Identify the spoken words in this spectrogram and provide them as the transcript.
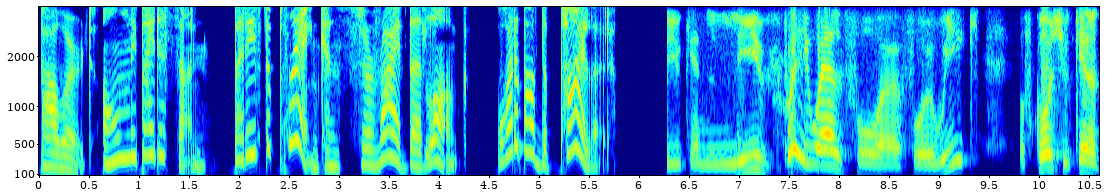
powered only by the sun. But if the plane can survive that long, what about the pilot? You can live pretty well for uh, for a week, of course, you cannot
